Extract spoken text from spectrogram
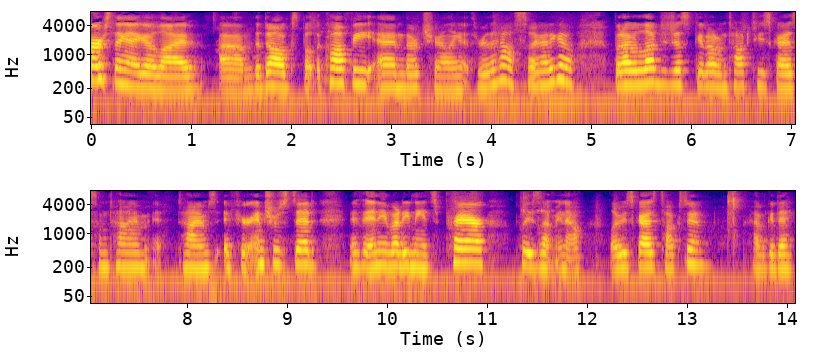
first thing I go live, um, the dog spilled the coffee and they're trailing it through the house, so I gotta go. But I would love to just get on and talk to you guys sometime. Times, if you're interested, if anybody needs prayer, please let me know. Love you guys. Talk soon. Have a good day.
